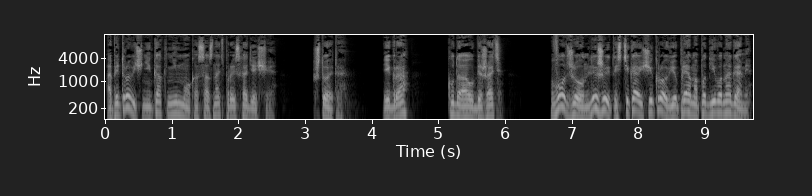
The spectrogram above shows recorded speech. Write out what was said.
А Петрович никак не мог осознать происходящее. Что это? Игра? Куда убежать? Вот же он лежит, истекающий кровью прямо под его ногами.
